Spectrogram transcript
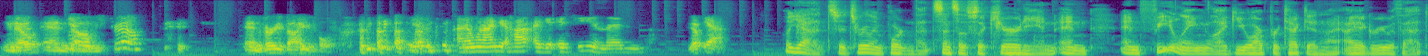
you know, and Yeah, um, it's true. and very valuable. Yeah. And when I get hot, I get itchy and then, Yep. yeah. Well, yeah, it's it's really important that sense of security and and and feeling like you are protected, and I, I agree with that.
